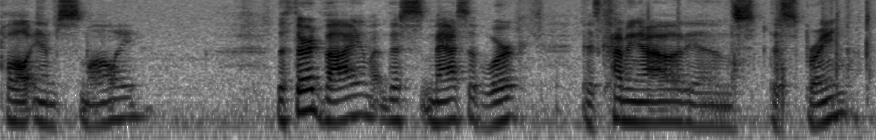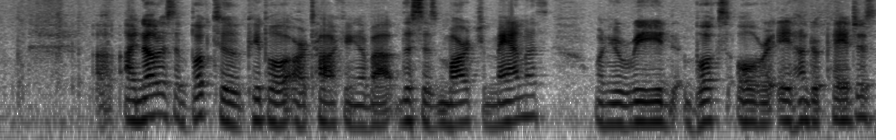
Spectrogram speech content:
Paul M. Smalley. The third volume of this massive work is coming out in the spring. Uh, I notice in BookTube people are talking about this is March Mammoth when you read books over 800 pages.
